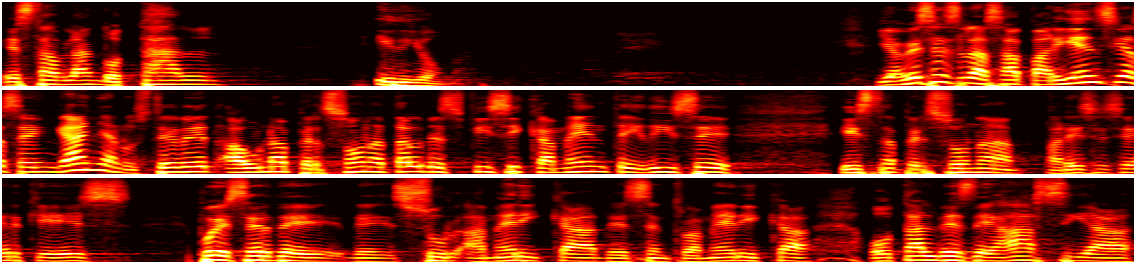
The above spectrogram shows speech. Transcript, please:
está hablando tal idioma. Y a veces las apariencias se engañan. Usted ve a una persona tal vez físicamente y dice, esta persona parece ser que es Puede ser de, de Suramérica, de Centroamérica, o tal vez de Asia,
